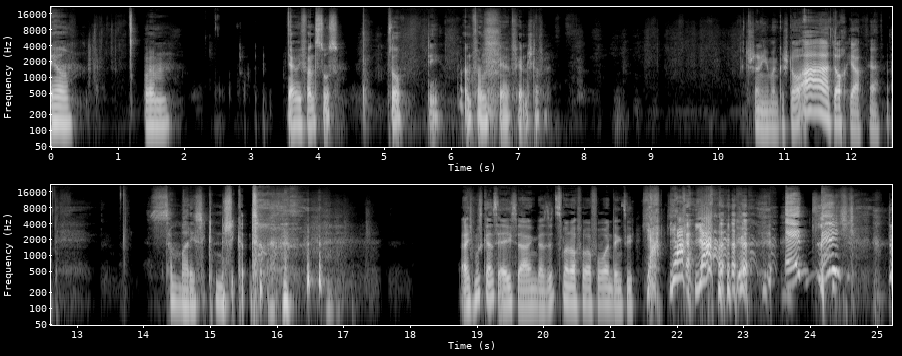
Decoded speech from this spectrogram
Ja. Ähm. Ja, wie fandst du's? So, die Anfang der vierten Staffel. Ist schon jemand gestorben? Ah, doch, ja, ja. Somebody significant. Ja, Ich muss ganz ehrlich sagen, da sitzt man doch davor und denkt sich, ja, ja, ja, Endlich! Du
